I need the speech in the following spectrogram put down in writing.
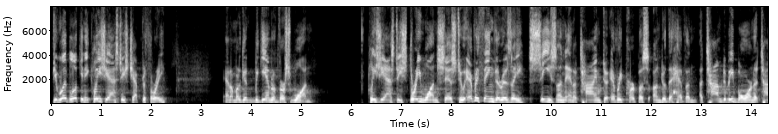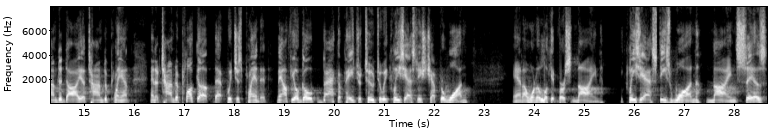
If you would look in Ecclesiastes chapter 3, and I'm going to begin with verse 1. Ecclesiastes 3:1 says, To everything there is a season and a time to every purpose under the heaven, a time to be born, a time to die, a time to plant, and a time to pluck up that which is planted. Now, if you'll go back a page or two to Ecclesiastes chapter 1, and I want to look at verse 9. Ecclesiastes 1 9 says,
